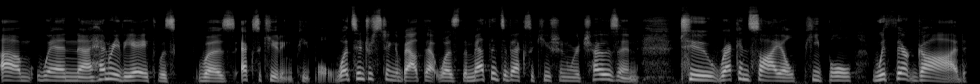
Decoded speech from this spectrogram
um, when uh, Henry VIII was was executing people. What's interesting about that was the methods of execution were chosen to reconcile people with their God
